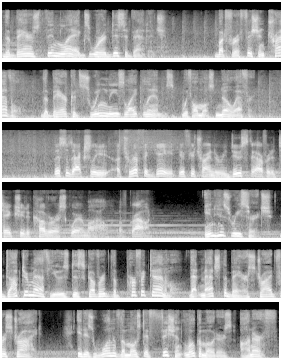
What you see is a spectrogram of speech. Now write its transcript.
the bear's thin legs were a disadvantage. But for efficient travel, the bear could swing these light limbs with almost no effort. This is actually a terrific gait if you're trying to reduce the effort it takes you to cover a square mile of ground. In his research, Dr. Matthews discovered the perfect animal that matched the bear stride for stride. It is one of the most efficient locomotors on Earth.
